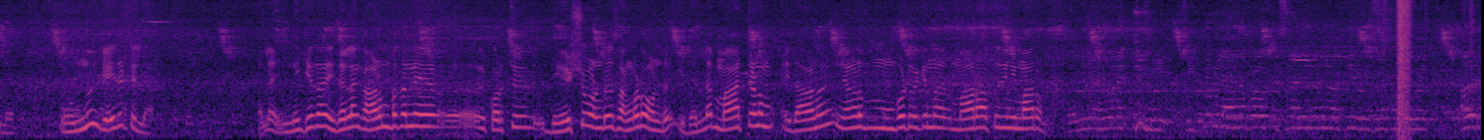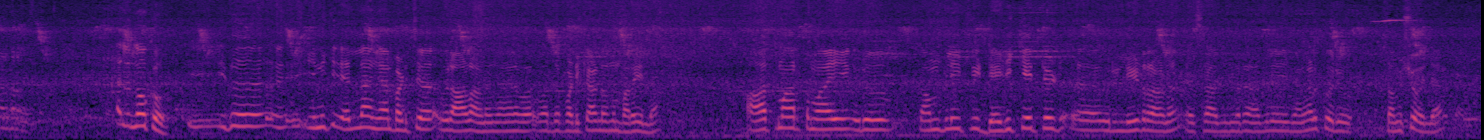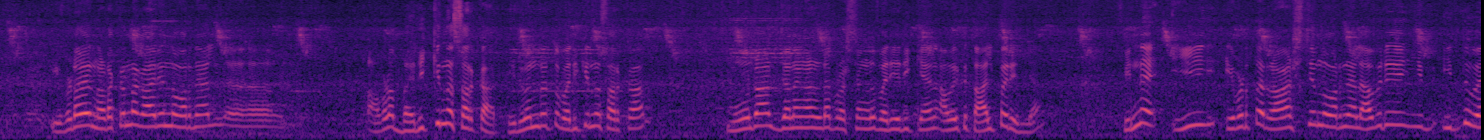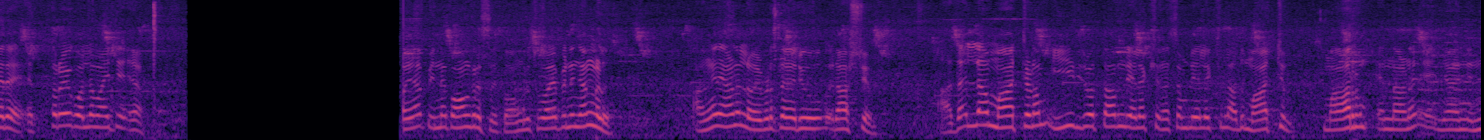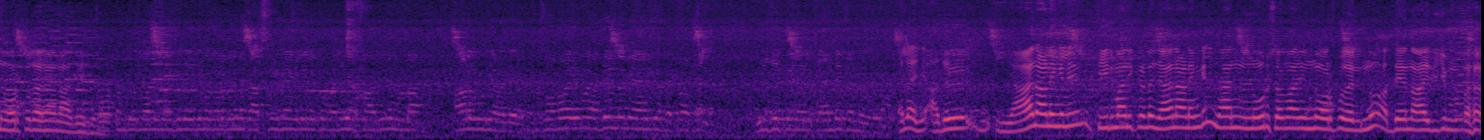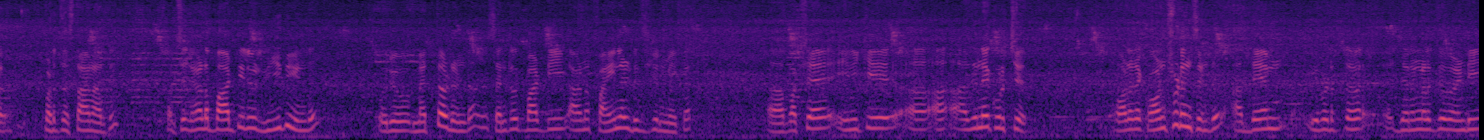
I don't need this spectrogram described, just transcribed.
കാര്യങ്ങളല്ലേ ഒന്നും ചെയ്തിട്ടില്ല. അല്ല എനിക്കിത് ഇതെല്ലാം കാണുമ്പോൾ തന്നെ കുറച്ച് ദേഷ്യമുണ്ട് സങ്കടമുണ്ട് ഇതെല്ലാം മാറ്റണം. ഇതാണ് ഞങ്ങൾ മുമ്പോട്ട് വെക്കുന്ന മാറാത്തത് ഇനി മാറും. അല്ല നോക്കൂ. ഇത് എനിക്ക് എല്ലാം ഞാൻ പഠിച്ച ഒരാളാണ്. ഞാൻ വെറുതെ പഠിക്കാണ്ടൊന്നും പറയില്ല. ആത്മാർത്ഥമായി ഒരു കംപ്ലീറ്റ്ലി ഡെഡിക്കേറ്റഡ് ഒരു ലീഡറാണ് എസ് രാജേന്ദ്രൻ. അതിൽ ഞങ്ങൾക്കൊരു സംശയമില്ല ഇവിടെ നടക്കുന്ന കാര്യം എന്ന് പറഞ്ഞാൽ അവിടെ ഭരിക്കുന്ന സർക്കാർ തിരുവനന്തപുരത്ത് ഭരിക്കുന്ന സർക്കാർ മൂന്നാം ജനങ്ങളുടെ പ്രശ്നങ്ങൾ പരിഹരിക്കാൻ അവർക്ക് താല്പര്യമില്ല. പിന്നെ ഈ ഇവിടുത്തെ രാഷ്ട്രീയം എന്ന് പറഞ്ഞാൽ അവർ ഇതുവരെ എത്രയോ കൊല്ലമായിട്ട് പോയാൽ പിന്നെ കോൺഗ്രസ് കോൺഗ്രസ് പോയാൽ പിന്നെ ഞങ്ങൾ അങ്ങനെയാണല്ലോ ഇവിടുത്തെ ഒരു രാഷ്ട്രീയം. അതെല്ലാം മാറ്റണം. ഈ ഇരുപത്താറിന്റെ ഇലക്ഷൻ അസംബ്ലി ഇലക്ഷൻ അത് മാറ്റും. മാറും എന്നാണ് ഞാൻ ഇന്ന് ഉറപ്പു തരാൻ ആഗ്രഹിക്കുന്നത്. അല്ല അത് ഞാനാണെങ്കിൽ തീരുമാനിക്കേണ്ടത് ഞാനാണെങ്കിൽ ഞാൻ നൂറ് ശതമാനം ഇന്ന് ഉറപ്പ് തരുന്നു. അദ്ദേഹം ആയിരിക്കും ഇപ്പോഴത്തെ സ്ഥാനാർത്ഥി. പക്ഷേ ഞങ്ങളുടെ പാർട്ടിയിൽ ഒരു രീതിയുണ്ട്. ഒരു മെത്തേഡ് ഉണ്ട് സെൻട്രൽ പാർട്ടി ആണ് ഫൈനൽ ഡിസിഷൻ മേക്കർ. പക്ഷേ എനിക്ക് അതിനെക്കുറിച്ച് വളരെ കോൺഫിഡൻസ് ഉണ്ട്. അദ്ദേഹം ഇവിടുത്തെ ജനങ്ങൾക്ക് വേണ്ടി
